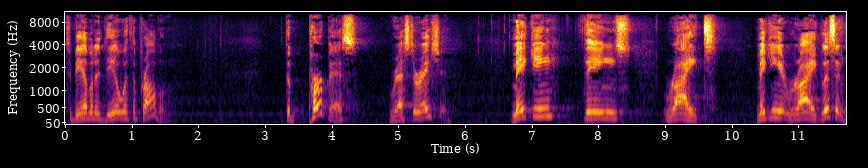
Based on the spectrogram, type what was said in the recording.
to be able to deal with the problem. The purpose, restoration, making things right. Making it right. Listen,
